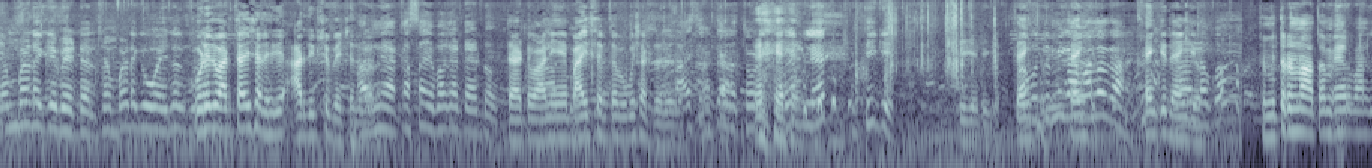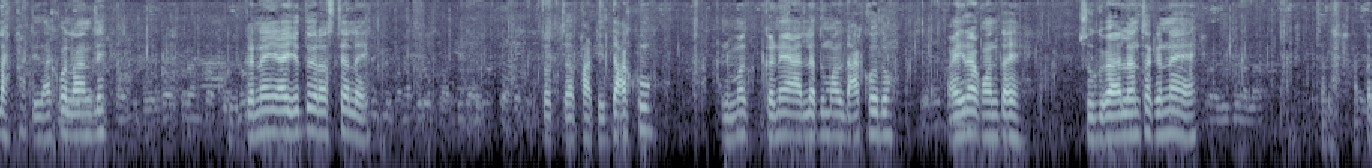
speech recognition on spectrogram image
शंभर टक्के भेटेल. शंभर टक्के होईलच पुढील वाटचाळीस आली हार्दिक शुभेच्छा तुम्हाला. कसा आहे बघा टॅटो टॅटो आणि बाईसेपचं बघू शकता. ठीक आहे. ठीक आहे ठीक आहे. बाबू, थँक्यू तुम्ही गावाला का थँक्यू थँक्यू नको? तर मित्रांनो आता मेहरबानला फाटी दाखवायला आणले. कन्हैया येतोय रस्त्याला. आहे तोच्या फाटी दाखवू. आणि मग कन्हैया आला तुम्हाला दाखवतो. पायरा कोणता आहे? सुगव्यालांचा कन्हैया आहे. आता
